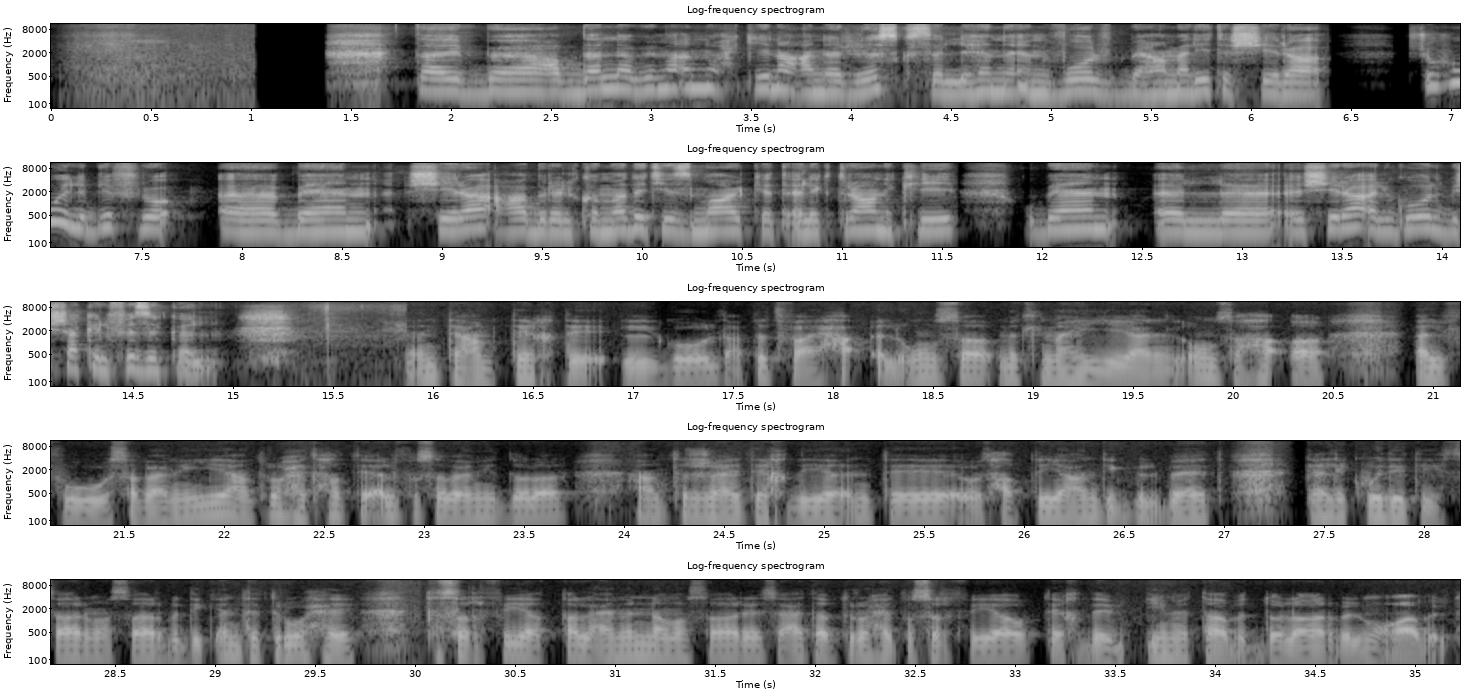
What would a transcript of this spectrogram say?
طيب عبد الله بما أنه حكينا عن ال risks اللي هن involved بعملية الشراء شو هو اللي بيفرق آه، بين شراء عبر ال commodities market electronically وبين شراء ال gold بشكل physical انت عم تاخدي ال gold عم تدفعي حق الأونصة مثل ما هي. يعني الأونصة حقها 1700 عم تروحي تحطي 1700 دولار عم ترجعي تاخديها انت وتحطيها عندك بالبيت. ك liquidity صار ما صار بدك انت تروحي تصرفيها تطلعي منها مصاري ساعتها بتروحي تصرفيها وبتاخدي قيمتها بالدولار بالمقابل.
